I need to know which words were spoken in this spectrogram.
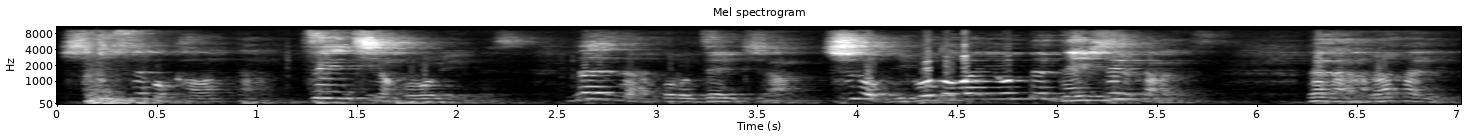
一つでも変わったら全地が滅びる。なぜならこの全地は主の御言葉によってできてるからです。だからあなたに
